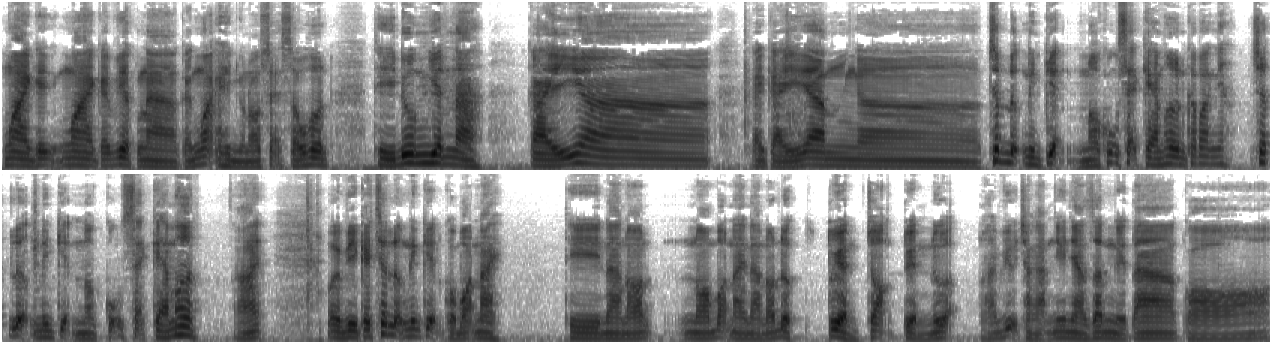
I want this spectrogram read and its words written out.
Ngoài cái ngoài cái việc là cái ngoại hình của nó sẽ xấu hơn thì đương nhiên là cái uh, cái cái um, uh, chất lượng linh kiện nó cũng sẽ kém hơn các bác nhé chất lượng linh kiện nó cũng sẽ kém hơn đấy. Bởi vì cái chất lượng linh kiện của bọn này thì là nó nó bọn này là nó được tuyển chọn tuyển lựa. Đấy, ví dụ chẳng hạn như nhà dân người ta có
